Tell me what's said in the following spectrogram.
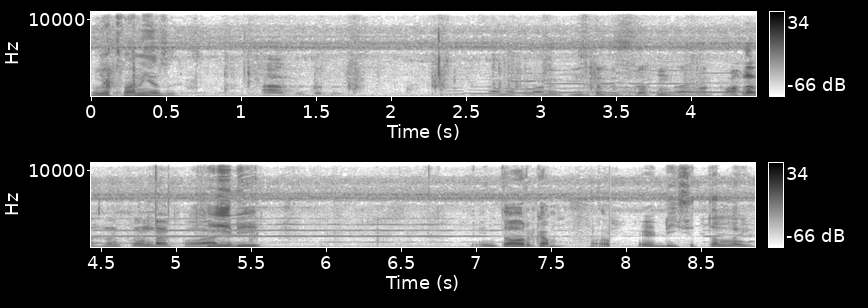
ওদের পানি আছে? কিন্তু ওর কাম। এই ডিসের তার লাগে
